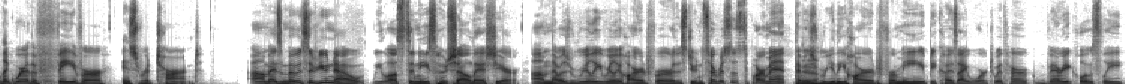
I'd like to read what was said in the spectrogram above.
like where the favor is returned. Um, as most of you know, we lost Denise Hochel last year. Um, that was really, really hard for the Student Services Department. That was really hard for me because I worked with her very closely.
